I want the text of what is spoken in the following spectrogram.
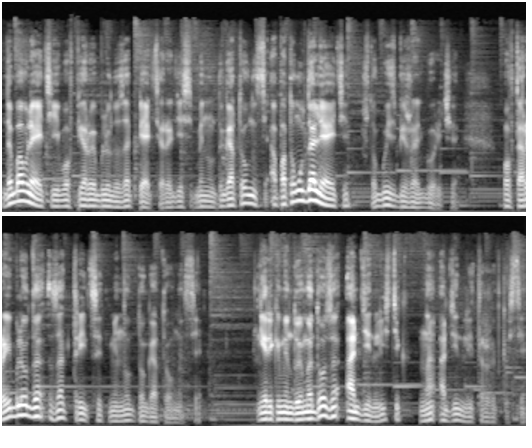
Добавляйте его в первое блюдо за 5-10 минут до готовности, а потом удаляйте, чтобы избежать горечи. Во вторые блюда за 30 минут до готовности. Нерекомендуемая доза 1 листик на 1 литр жидкости.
